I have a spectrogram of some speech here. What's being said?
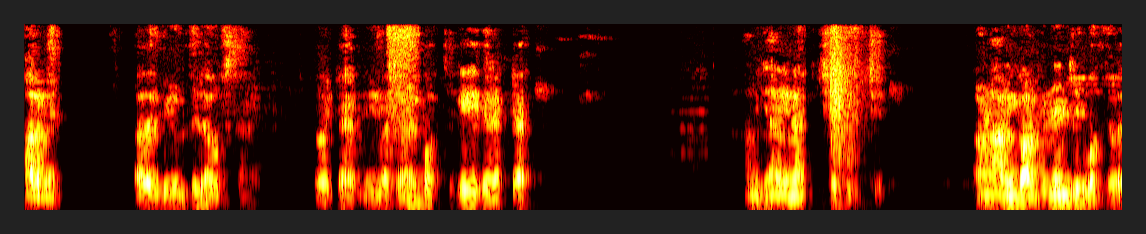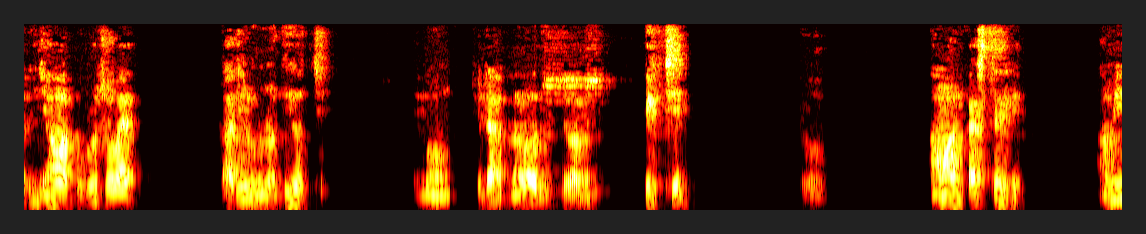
হারবেন তাদের বিরুদ্ধে ব্যবস্থা তো এটা নির্বাচনের পর থেকে এদের একটা আমি জানি না কিসে হচ্ছে কারণ আমি কনফিডেন্টলি বলতে পারি যে আমার পৌরসভায় কাজের উন্নতি হচ্ছে এবং সেটা আপনারাও দেখতে পাবেন দেখছেন। তো আমার কাছ থেকে আমি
